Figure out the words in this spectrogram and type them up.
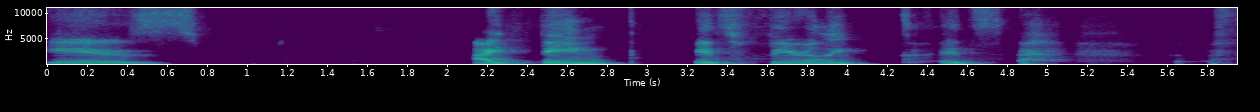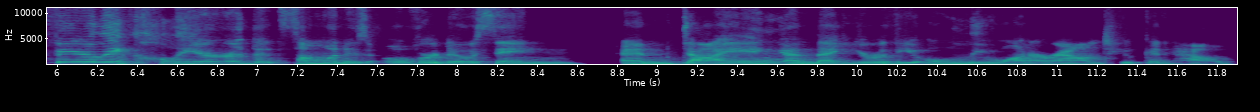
is, I think it's fairly, it's fairly clear that someone is overdosing and dying and that you're the only one around who can help.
